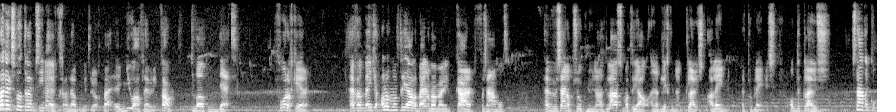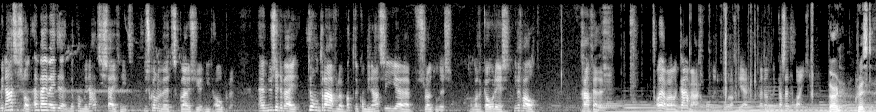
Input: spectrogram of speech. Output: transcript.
Nou kijk, zoveel hebben gezien heeft, gaan welkom weer terug bij een nieuwe aflevering van The Walking Dead. Vorige keer hebben we een beetje alle materialen bijna bij elkaar verzameld. En we zijn op zoek nu naar het laatste materiaal en dat ligt in een kluis. Alleen het probleem is, op de kluis staat een combinatieslot en wij weten de combinatiecijfer niet. Dus kunnen we het kluisje niet openen. En nu zitten wij te ontrafelen wat de combinatiesleutel is. Of wat de code is. In ieder geval, we gaan verder. Oh ja, we hadden een camera gevonden in de vorige keer. Met een cassettebandje. Vernon, Krista,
